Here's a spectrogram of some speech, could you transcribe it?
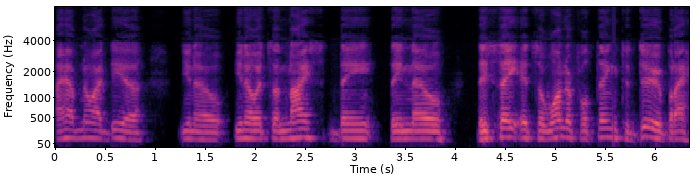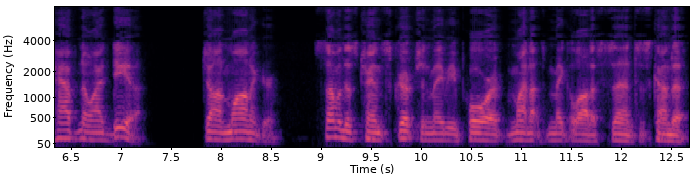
I have no idea, you know, you know, it's a nice, they, they know, they say it's a wonderful thing to do, but I have no idea. John Monninger. Some of this transcription may be poor. It might not make a lot of sense. It's kind of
